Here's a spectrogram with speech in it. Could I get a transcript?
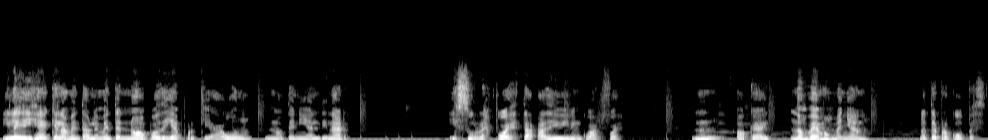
Y le dije que lamentablemente no podía porque aún no tenía el dinero. Y su respuesta, adivinen cuál fue. Mm, ok, nos vemos mañana. No te preocupes,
